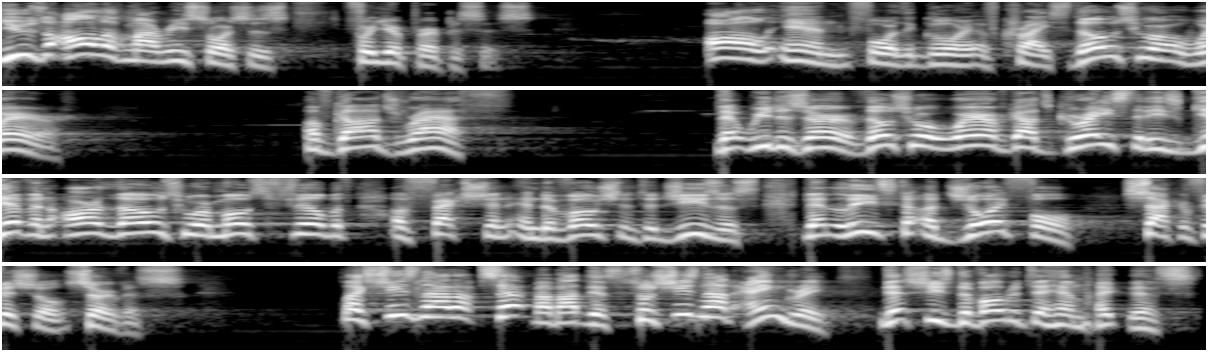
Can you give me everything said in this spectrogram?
Use all of my resources for your purposes. All in for the glory of Christ. Those who are aware of God's wrath that we deserve, those who are aware of God's grace that He's given, are those who are most filled with affection and devotion to Jesus that leads to a joyful sacrificial service. Like she's not upset about this. So she's not angry that she's devoted to him like this.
